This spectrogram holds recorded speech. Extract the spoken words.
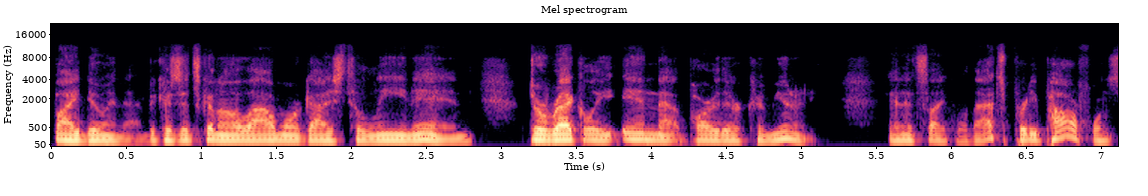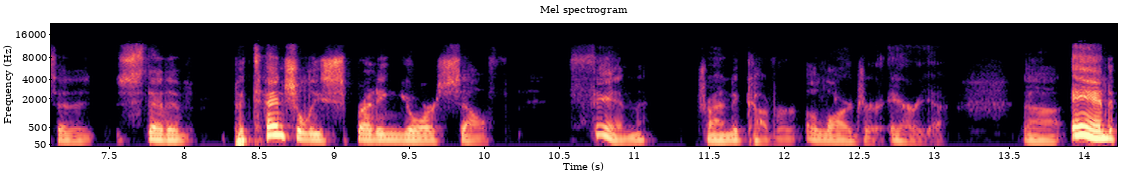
by doing that because it's going to allow more guys to lean in directly in that part of their community, and it's like, well, that's pretty powerful instead of instead of potentially spreading yourself thin, trying to cover a larger area. Uh, and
